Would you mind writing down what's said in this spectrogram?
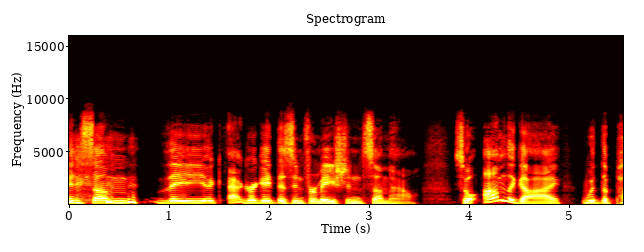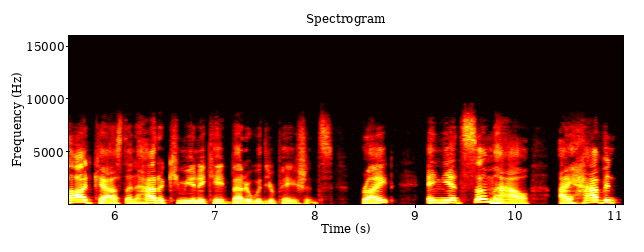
and some they aggregate this information somehow. So I'm the guy with the podcast on how to communicate better with your patients, right? And yet somehow I haven't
